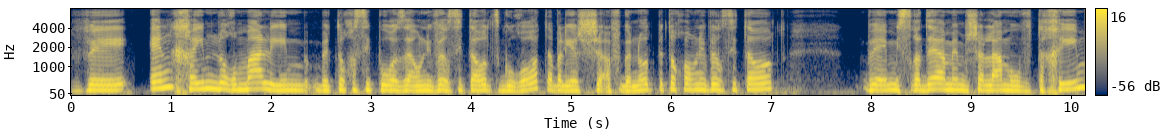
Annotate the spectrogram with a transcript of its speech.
ואין חיים נורמליים בתוך הסיפור הזה. האוניברסיטאות סגורות, אבל יש הפגנות בתוך האוניברסיטאות, ומשרדי הממשלה מאובטחים,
